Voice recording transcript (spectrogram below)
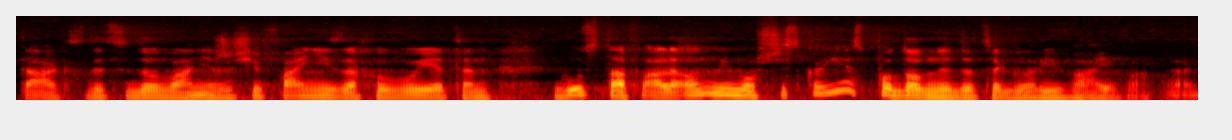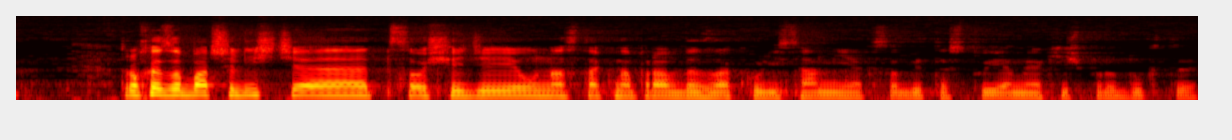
tak, zdecydowanie, że się fajniej zachowuje ten Gustaw, ale on mimo wszystko jest podobny do tego Revive'a, tak? Trochę zobaczyliście, co się dzieje u nas tak naprawdę za kulisami, jak sobie testujemy jakieś produkty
